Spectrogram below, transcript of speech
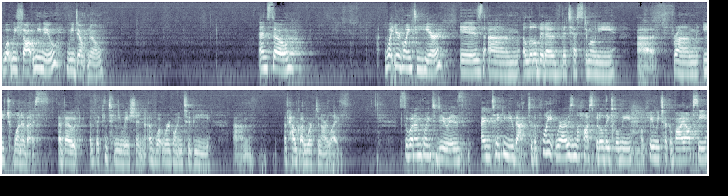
What we thought we knew, we don't know. And so, what you're going to hear is um, a little bit of the testimony uh, from each one of us about the continuation of what we're going to be, um, of how God worked in our life. So, what I'm going to do is, I'm taking you back to the point where I was in the hospital. They told me, okay, we took a biopsy.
